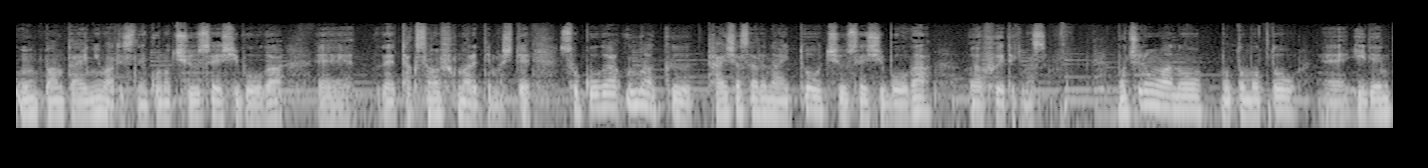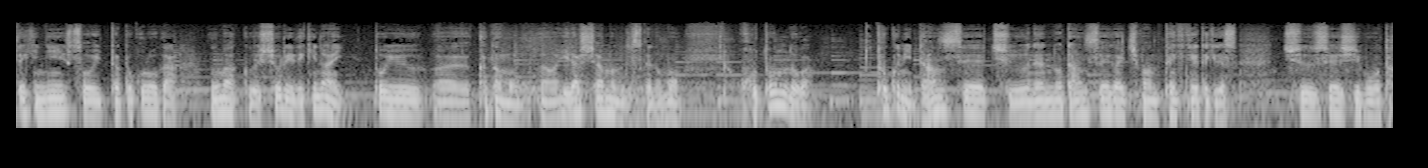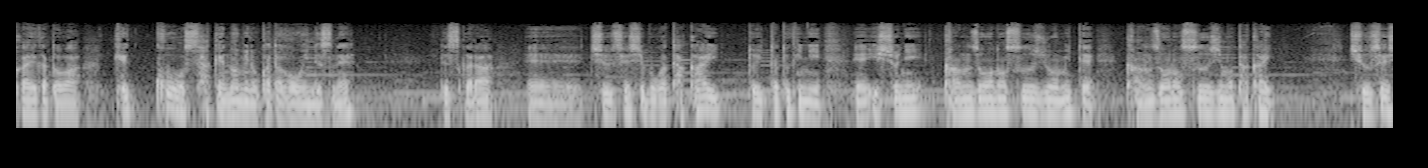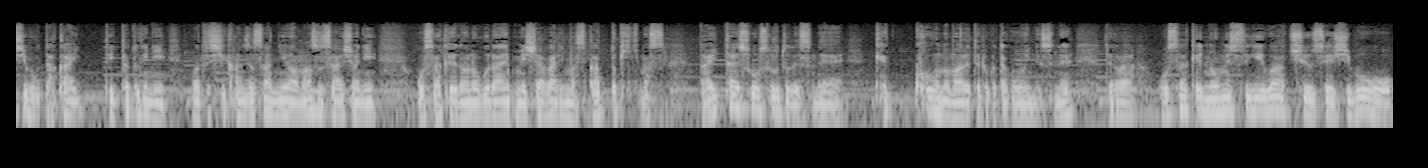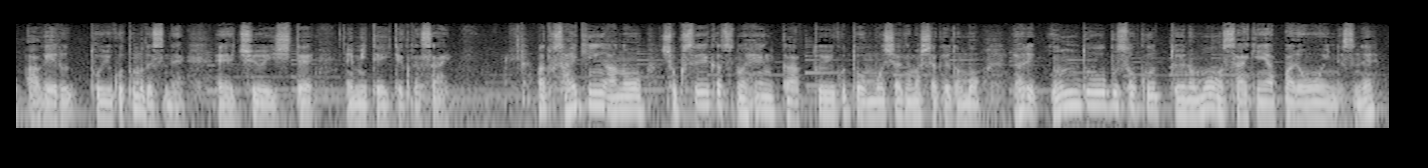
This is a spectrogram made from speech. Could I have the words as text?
運搬体にはですねこの中性脂肪が、えー、たくさん含まれていましてそこがうまく代謝されないと中性脂肪が増えてきます。もちろんあのもともと、え、遺伝的にそういったところがうまく処理できないという方もいらっしゃるんですけどもほとんどは特に男性中年の男性が一番典型的です。中性脂肪高い方は結構酒飲みの方が多いんですね。ですから、えー、中性脂肪が高いといった時に、えー、一緒に肝臓の数字を見て肝臓の数字も高い。中性脂肪高いって言った時に私患者さんにはまず最初にお酒どのぐらい召し上がりますかと聞きます。大体そうするとですね結構飲まれてる方が多いんですね。だからお酒飲みすぎは中性脂肪を上げるということもですね、えー、注意して、え、見ていてください。あと最近あの食生活の変化ということを申し上げましたけれどもやはり運動不足というのも最近やっぱり多いんですね。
